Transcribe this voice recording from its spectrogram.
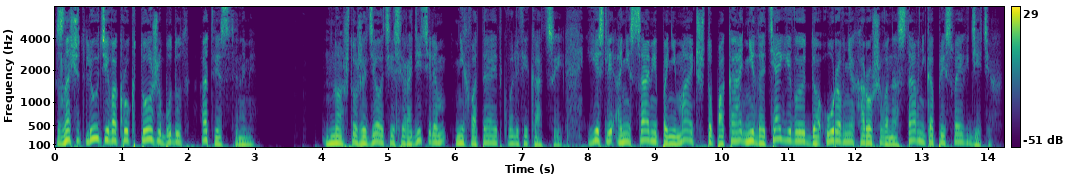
значит люди вокруг тоже будут ответственными. А что же делать, если родителям не хватает квалификации, если они сами понимают, что пока не дотягивают до уровня хорошего наставника при своих детях?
